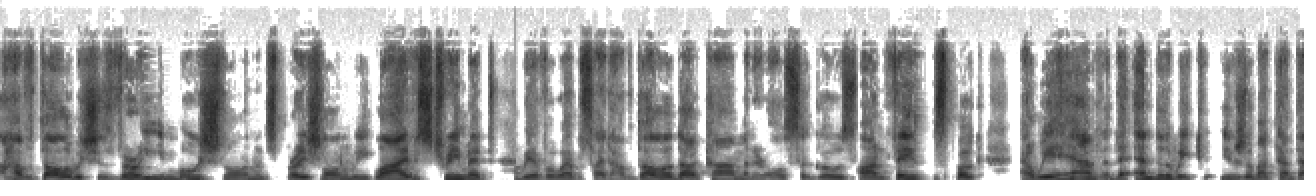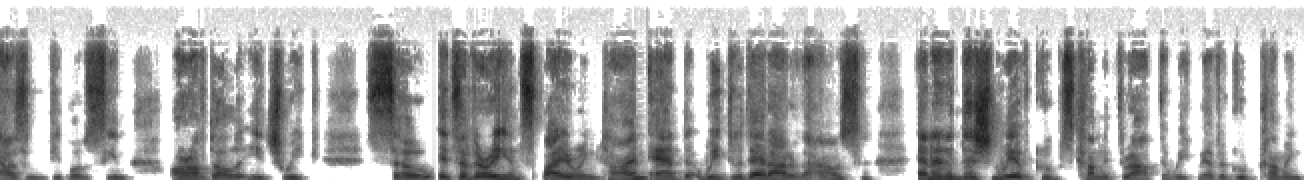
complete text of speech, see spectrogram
Havdalah, which is very emotional and inspirational, and we live stream it. We have a website, havdalah.com, and it also goes on Facebook. And we have at the end of the week, usually about 10,000 people have seen our Havdalah each week. So it's a very inspiring time, and we do that out of the house. And in addition, we have groups coming throughout the week. We have a group coming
